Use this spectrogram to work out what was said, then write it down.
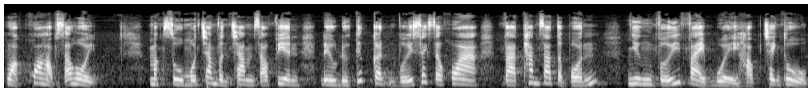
hoặc khoa học xã hội. Mặc dù 100% giáo viên đều được tiếp cận với sách giáo khoa và tham gia tập huấn, nhưng với vài buổi học tranh thủ,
